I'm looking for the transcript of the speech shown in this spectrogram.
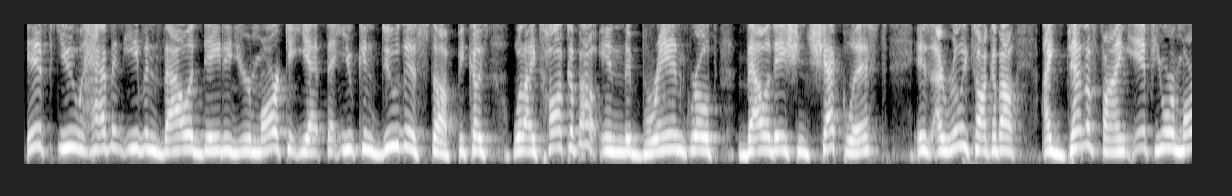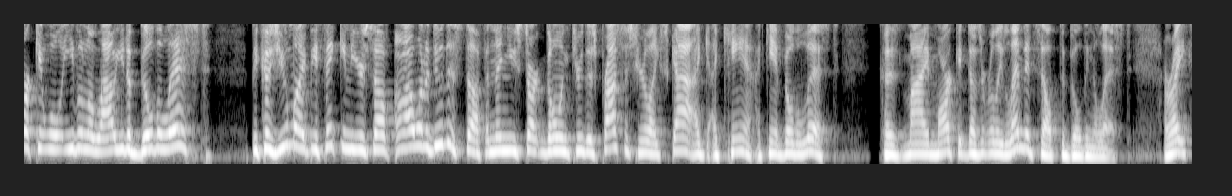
if you haven't even validated your market yet that you can do this stuff. Because what I talk about in the brand growth validation checklist is I really talk about identifying if your market will even allow you to build a list because you might be thinking to yourself, oh, I want to do this stuff. And then you start going through this process and you're like, Scott, I, I can't, I can't build a list because my market doesn't really lend itself to building a list. All right.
